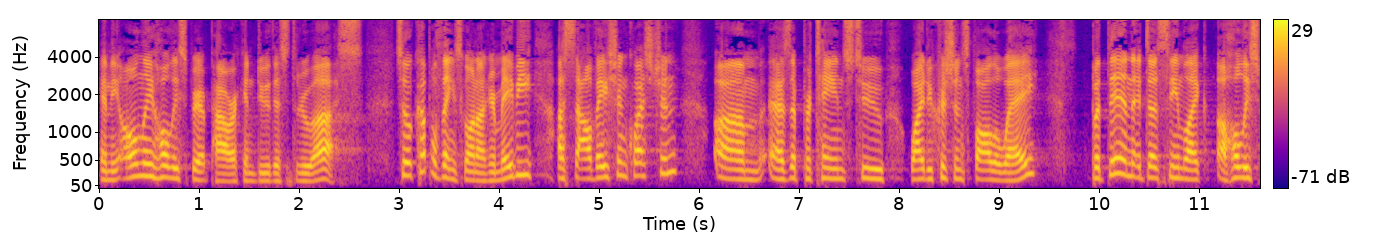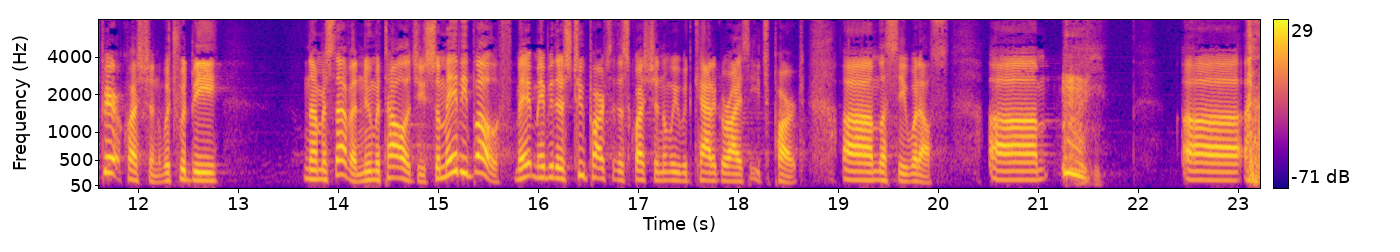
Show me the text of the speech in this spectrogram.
And the only Holy Spirit power can do this through us. So, a couple things going on here. Maybe a salvation question um, as it pertains to why do Christians fall away? But then it does seem like a Holy Spirit question, which would be number seven, pneumatology. So, maybe both. Maybe there's two parts of this question, and we would categorize each part. Um, let's see, what else? Um, uh,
